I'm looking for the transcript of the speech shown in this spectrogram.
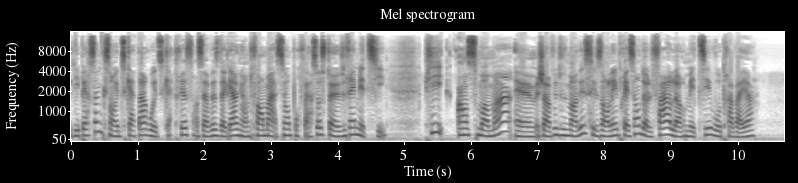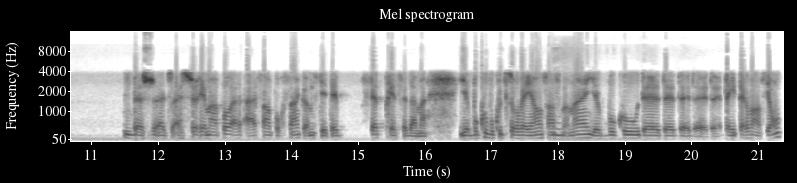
les personnes qui sont éducateurs ou éducatrices en service de garde, ils ont une formation pour faire ça. C'est un vrai métier. Puis, en ce moment, euh, j'ai envie de vous demander s'ils ont l'impression de le faire, leur métier, vos travailleurs. Ben, assurément pas à, à 100 comme ce qui était fait précédemment. Il y a beaucoup, beaucoup de surveillance en ce mm. moment. Il y a beaucoup de, d'interventions.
